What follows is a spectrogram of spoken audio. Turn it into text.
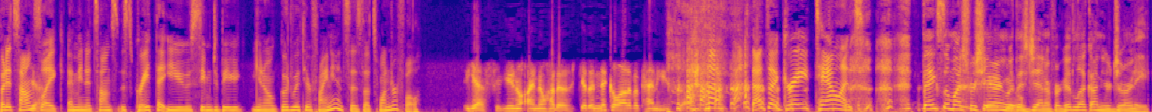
But it sounds like, I mean, it sounds, it's great that you seem to be, you know, good with your finances. That's wonderful. Yes, you know, I know how to get a nickel out of a penny. So. That's a great talent. Thanks so much for sharing with us, Jennifer. Good luck on your journey.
